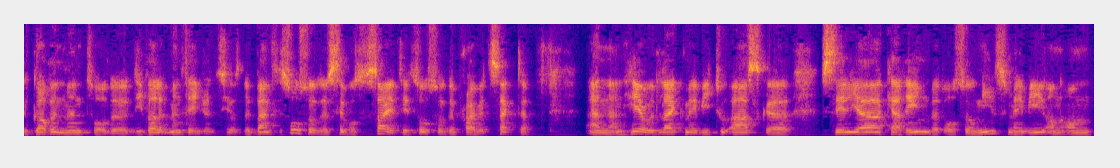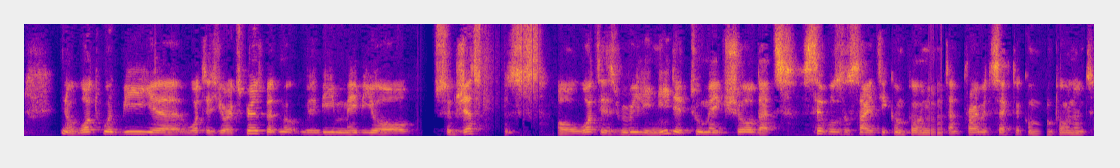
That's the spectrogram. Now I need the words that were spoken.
the, government or the development agencies, the banks. It's also the civil society. It's also the private sector. And, here I would like maybe to ask uh, Celia, Carine, but also Niels maybe on, on you know what would be uh, what is your experience, but maybe maybe your suggestions or what is really needed to make sure that civil society component and private sector component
